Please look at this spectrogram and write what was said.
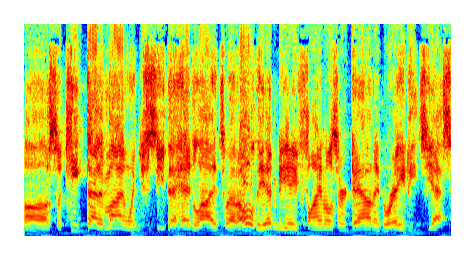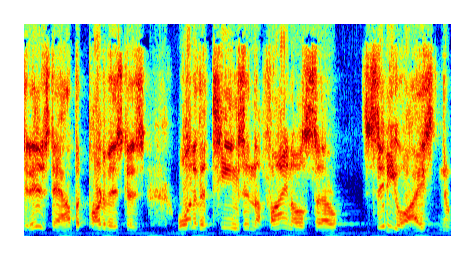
Uh, so keep that in mind when you see the headlines about, oh, the NBA finals are down in ratings. Yes, it is down, but part of it is because one of the teams in the finals, uh, city wise, n-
